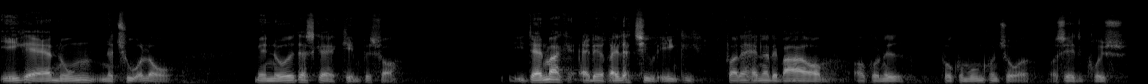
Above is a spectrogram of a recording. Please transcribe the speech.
ikke er nogen naturlov, men noget, der skal kæmpes for. I Danmark er det relativt enkelt, for der handler det bare om at gå ned på kommunekontoret og sætte kryds.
